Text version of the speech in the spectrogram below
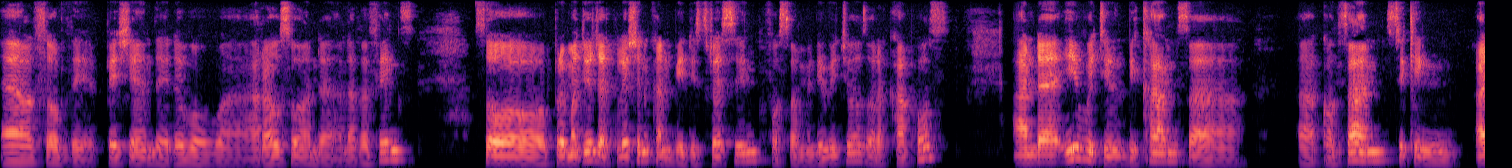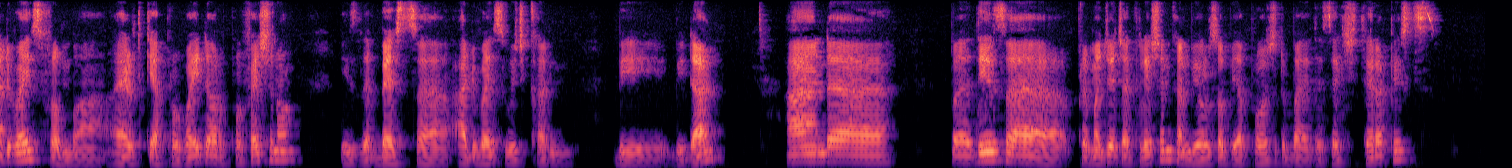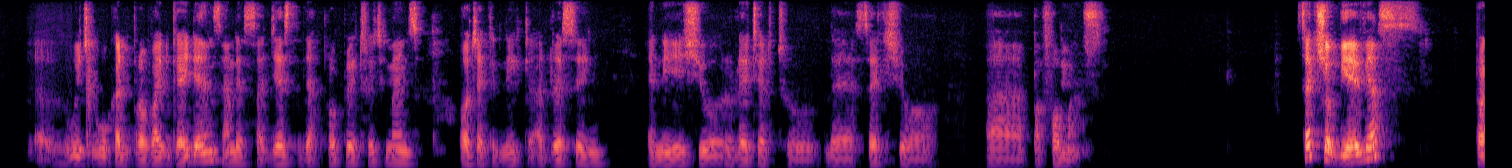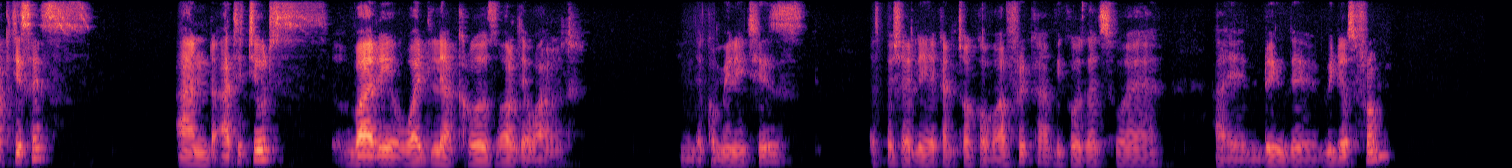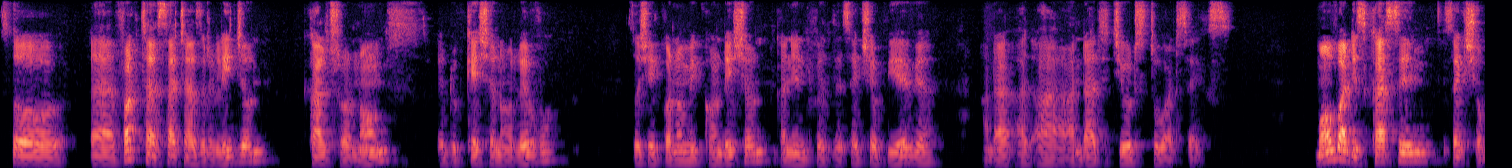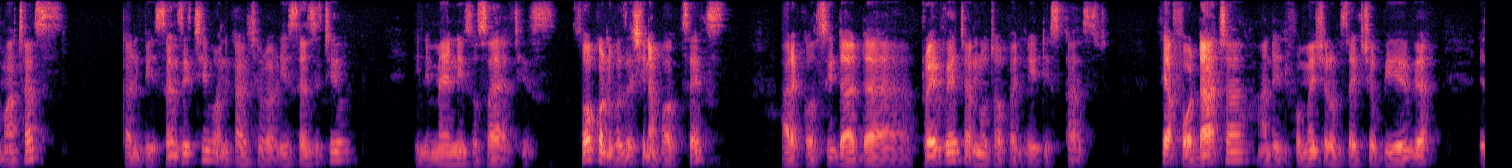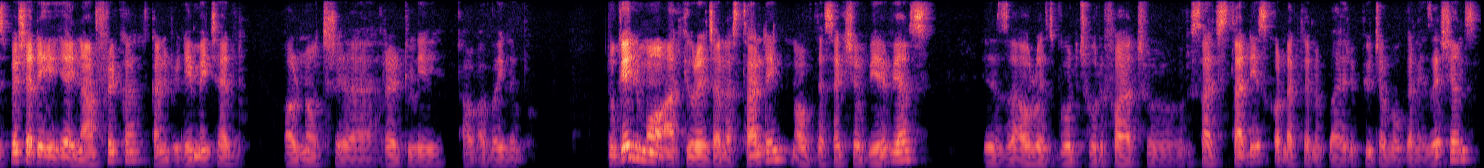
health of the patient, the level of uh, arousal, and, uh, and other things. So premature ejaculation can be distressing for some individuals or couples. And uh, if it becomes a, a, concern, seeking advice from a healthcare provider or professional is the best uh, advice which can be, be done. And uh, this uh, premature ejaculation can be also be approached by the sex therapists, uh, which who can provide guidance and suggest the appropriate treatments or technique addressing any issue related to the sexual uh, performance. Sexual behaviors, practices, and attitudes vary widely across all the world in the communities. Especially, I can talk of Africa because that's where I am doing the videos from. So, uh, factors such as religion, cultural norms, educational level, socioeconomic condition can influence the sexual behavior and, uh, uh, and attitudes towards sex. Moreover, discussing sexual matters can be sensitive and culturally sensitive in many societies. So, conversation about sex are considered uh, private and not openly discussed. Therefore, data and information on sexual behavior, especially here in Africa, can be limited or not uh, readily available. To gain more accurate understanding of the sexual behaviors, is always good to refer to research studies conducted by reputable organizations,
